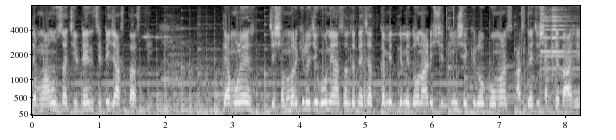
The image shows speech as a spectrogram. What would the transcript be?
त्या मांसाची डेन्सिटी जास्त असते. त्यामुळे जे शंभर किलोची गोणी असेल तर त्याच्यात कमीत कमी दोन अडीचशे तीनशे किलो गोमांस असण्याची शक्यता आहे.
